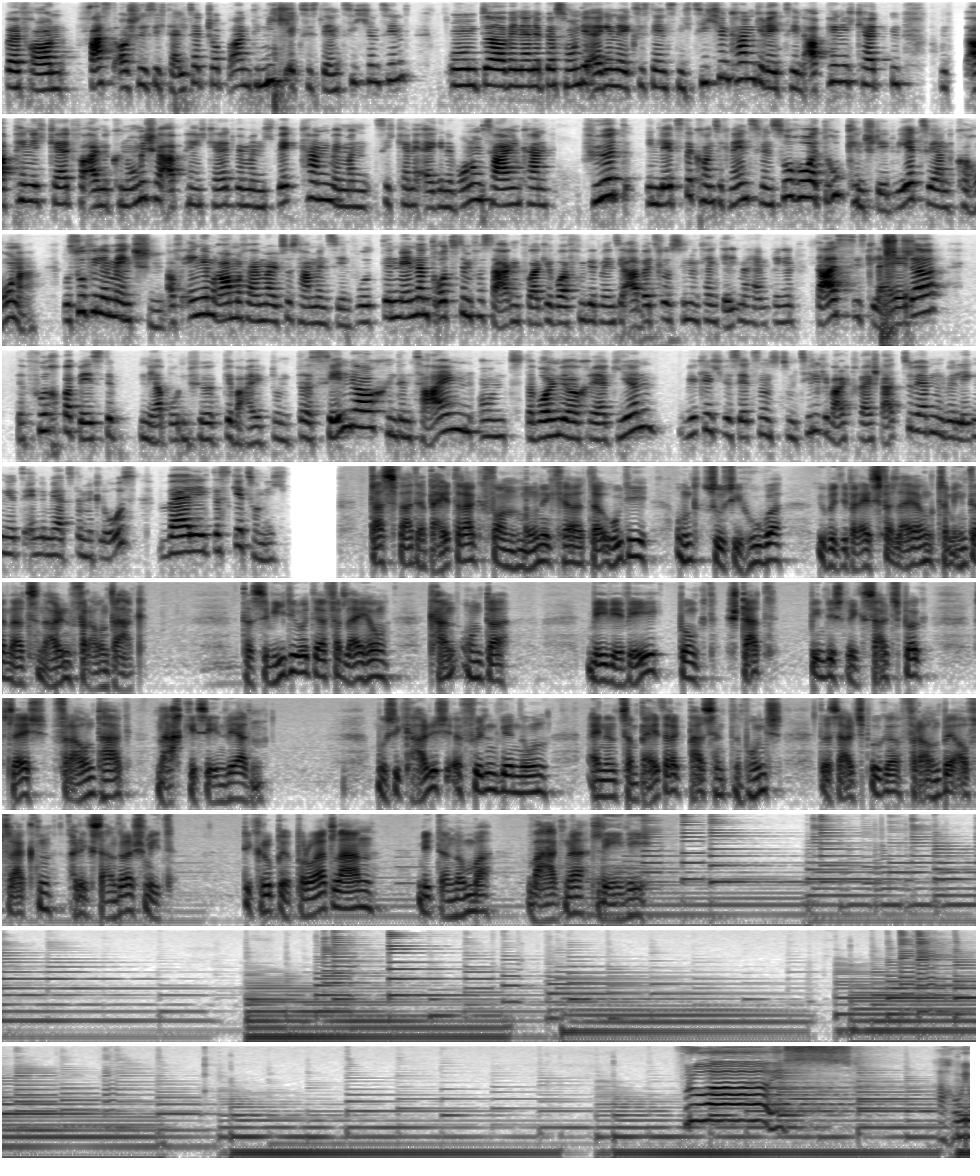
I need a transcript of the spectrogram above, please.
bei Frauen fast ausschließlich Teilzeitjob waren, die nicht existenzsichernd sind. Und äh, wenn eine Person die eigene Existenz nicht sichern kann, gerät sie in Abhängigkeiten und Abhängigkeit, vor allem ökonomische Abhängigkeit, wenn man nicht weg kann, wenn man sich keine eigene Wohnung zahlen kann, führt in letzter Konsequenz, wenn so hoher Druck entsteht, wie jetzt während Corona, wo so viele Menschen auf engem Raum auf einmal zusammen sind, wo den Männern trotzdem Versagen vorgeworfen wird, wenn sie arbeitslos sind und kein Geld mehr heimbringen, das ist leider der furchtbar beste Nährboden für Gewalt. Und das sehen wir auch in den Zahlen und da wollen wir auch reagieren. Wirklich, wir setzen uns zum Ziel, gewaltfreie Stadt zu werden und wir legen jetzt Ende März damit los, weil das geht so nicht. Das war der Beitrag von Monika Daudi und Susi Huber über die Preisverleihung zum Internationalen Frauentag. Das Video der Verleihung kann unter www.stadt-salzburg slash Frauentag nachgesehen werden. Musikalisch erfüllen wir nun einen zum Beitrag passenden Wunsch der Salzburger Frauenbeauftragten Alexandra Schmidt. Die Gruppe Broadlan mit der Nummer Wagner Leni.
